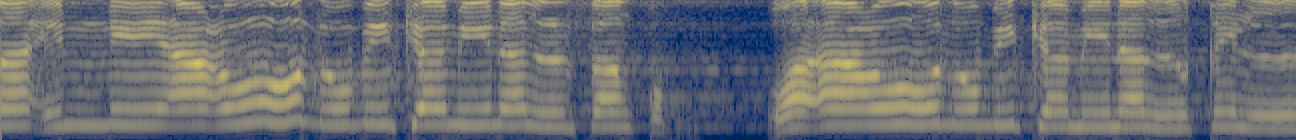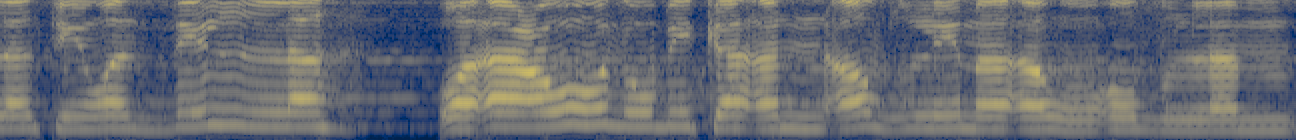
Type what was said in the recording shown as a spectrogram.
إني أعوذ بك من الفقر وأعوذ بك من القلة والذلة وأعوذ بك أن أظلم أو أظلم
